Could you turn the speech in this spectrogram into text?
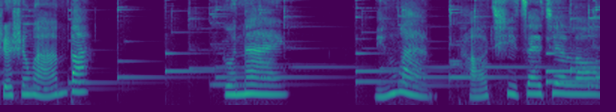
说声晚安吧。Good night，明晚淘气再见喽。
